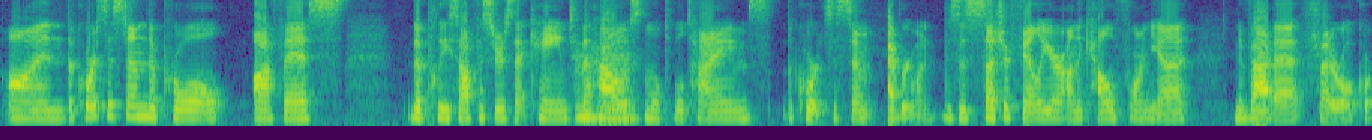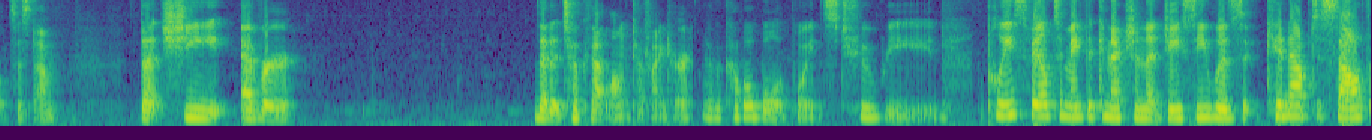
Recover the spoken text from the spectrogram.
on the court system, the parole office, the police officers that came to the mm-hmm. house multiple times, the court system, everyone. This is such a failure on the California, Nevada federal court system that she ever that it took that long to find her. I have a couple bullet points to read. Police failed to make the connection that Jaycee was kidnapped south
